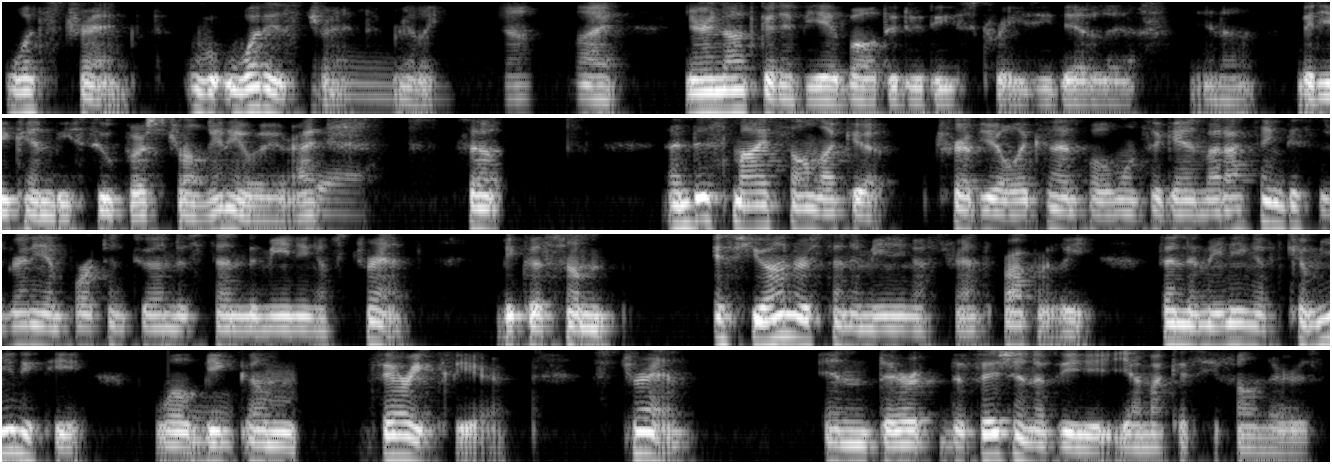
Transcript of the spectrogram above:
what strength what is strength mm. really you know? like you're not going to be able to do these crazy deadlifts you know but you can be super strong anyway right yeah. so and this might sound like a trivial example once again but i think this is really important to understand the meaning of strength because from if you understand the meaning of strength properly, then the meaning of community will mm-hmm. become very clear. Strength in their the vision of the Yamakasi founders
